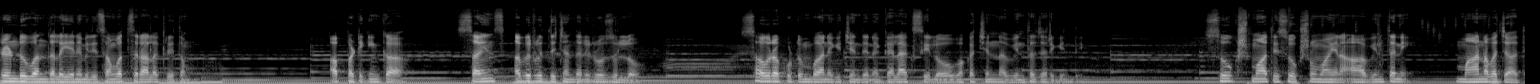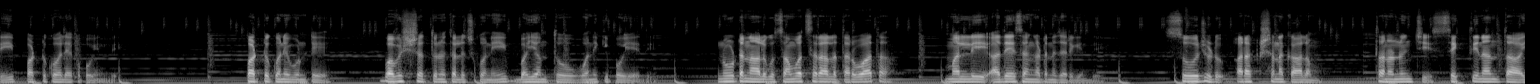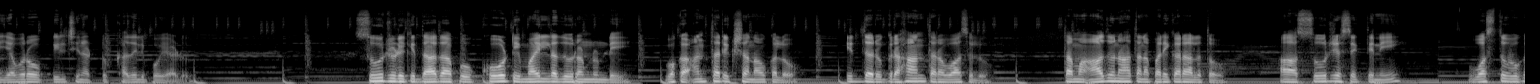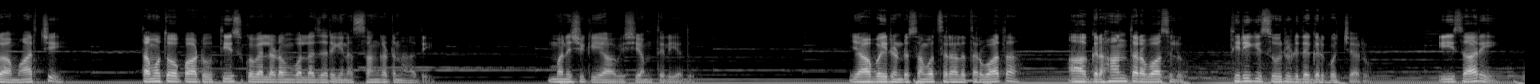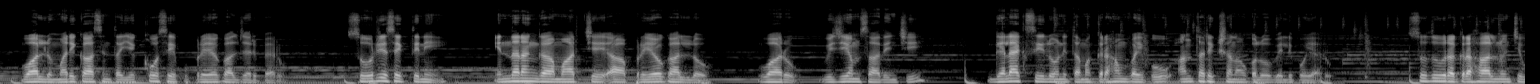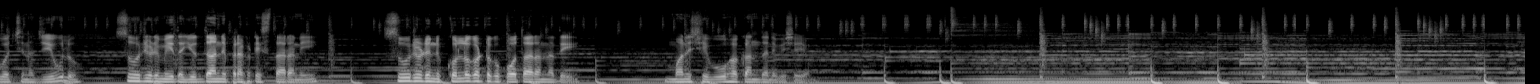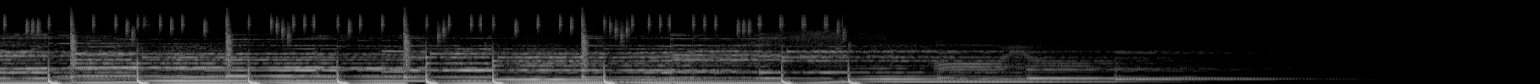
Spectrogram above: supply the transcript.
రెండు వందల ఎనిమిది సంవత్సరాల క్రితం. అప్పటికింకా సైన్స్ అభివృద్ధి చెందని రోజుల్లో సౌర కుటుంబానికి చెందిన గెలాక్సీలో ఒక చిన్న వింత జరిగింది. సూక్ష్మాతి సూక్ష్మమైన ఆ వింతని మానవజాతి పట్టుకోలేకపోయింది. పట్టుకొని ఉంటే భవిష్యత్తును తలుచుకొని భయంతో వణికిపోయేది. నూట నాలుగు సంవత్సరాల తర్వాత మళ్ళీ అదే సంఘటన జరిగింది. సూర్యుడు అరక్షణ కాలం తన నుంచి శక్తినంతా ఎవరో పీల్చినట్టు కదిలిపోయాడు. సూర్యుడికి దాదాపు కోటి మైళ్ళ దూరం నుండి ఒక అంతరిక్ష నౌకలో ఇద్దరు గ్రహాంతర వాసులు తమ ఆధునాతన పరికరాలతో ఆ సూర్యశక్తిని వస్తువుగా మార్చి తమతో పాటు తీసుకువెళ్ళడం వల్ల జరిగిన సంఘటన అది. మనిషికి ఆ విషయం తెలియదు. యాభై రెండు సంవత్సరాల తర్వాత ఆ గ్రహాంతర వాసులు తిరిగి సూర్యుడి దగ్గరికి వచ్చారు. ఈసారి వాళ్ళు మరి కాసింత ఎక్కువసేపు ప్రయోగాలు జరిపారు. సూర్యశక్తిని ఇంధనంగా మార్చే ఆ ప్రయోగాల్లో వారు విజయం సాధించి గెలాక్సీలోని తమ గ్రహం వైపు అంతరిక్ష నౌకలో వెళ్ళిపోయారు. సుదూర గ్రహాల నుంచి వచ్చిన జీవులు సూర్యుడి మీద యుద్ధాన్ని ప్రకటిస్తారని సూర్యుడిని కొల్లగొట్టుకుపోతారన్నది మనిషి ఊహకందని విషయం.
